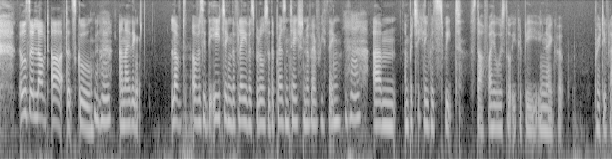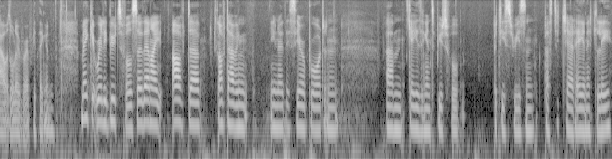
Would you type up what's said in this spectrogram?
also loved art at school mm-hmm. and i think loved obviously the eating the flavors but also the presentation of everything. Mm-hmm. um, and particularly with sweet stuff i always thought you could be you know put pretty flowers all over everything and make it really beautiful. So then i after after having you know this year abroad and um, gazing into beautiful patisseries and pasticcerie in italy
